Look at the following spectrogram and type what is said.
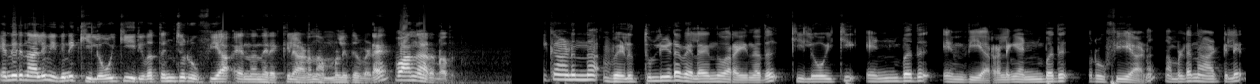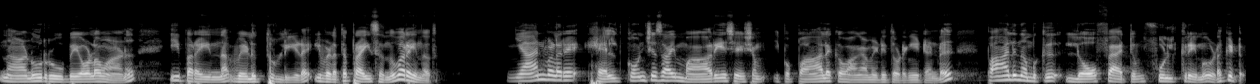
എന്നിരുന്നാലും ഇതിന് കിലോയ്ക്ക് ഇരുപത്തഞ്ച് റുഫിയ എന്ന നിരക്കിലാണ് നമ്മളിതിവിടെ വാങ്ങാറുള്ളത്. ഈ കാണുന്ന വെളുത്തുള്ളിയുടെ വില എന്ന് പറയുന്നത് കിലോയ്ക്ക് എൺപത് എം വി ആർ അല്ലെങ്കിൽ എൺപത് റുഫിയാണ്. നമ്മുടെ നാട്ടിലെ നാനൂറ് രൂപയോളമാണ് ഈ പറയുന്ന വെളുത്തുള്ളിയുടെ ഇവിടുത്തെ പ്രൈസ് എന്ന് പറയുന്നത്. ഞാൻ വളരെ ഹെൽത്ത് കോൺഷ്യസ് ആയി മാറിയ ശേഷം ഇപ്പോൾ പാലൊക്കെ വാങ്ങാൻ വേണ്ടി തുടങ്ങിയിട്ടുണ്ട്. പാൽ നമുക്ക് ലോ ഫാറ്റും ഫുൾ ക്രീമും ഇവിടെ കിട്ടും.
